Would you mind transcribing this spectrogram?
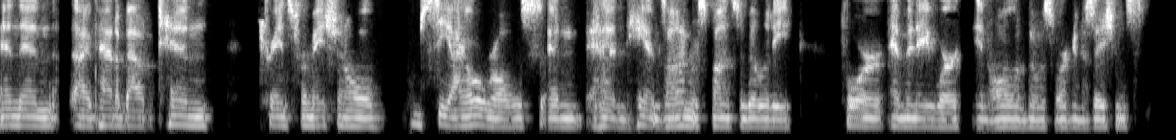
And then I've had about 10 transformational CIO roles and had hands-on responsibility for M&A work in all of those organizations.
